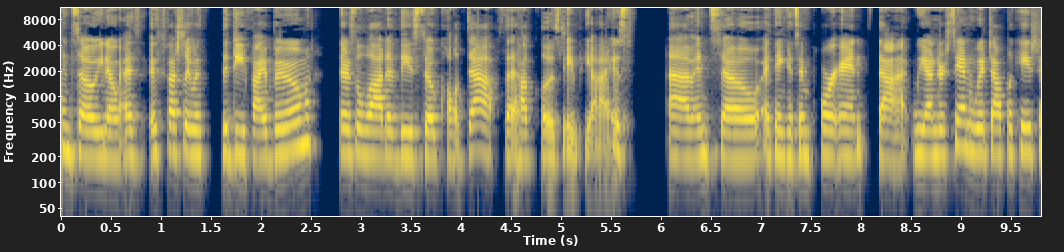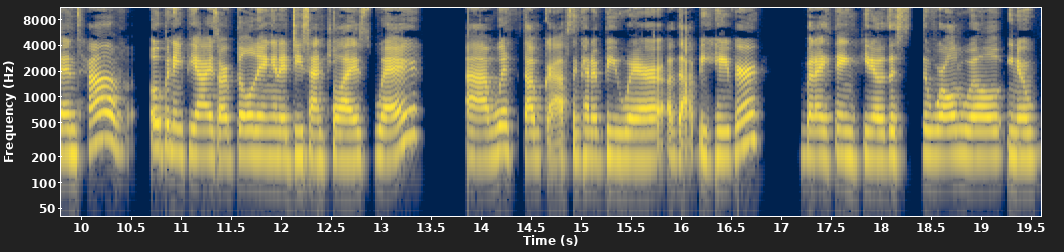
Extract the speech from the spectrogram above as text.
And so, you know, especially with the DeFi boom, there's a lot of these so called dApps that have closed APIs. Um, and so I think it's important that we understand which applications have open APIs are building in a decentralized way uh, with subgraphs and kind of beware of that behavior. But I think, you know, this, the world will, you know,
